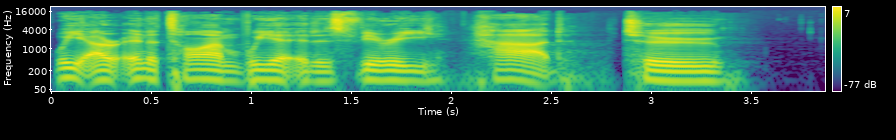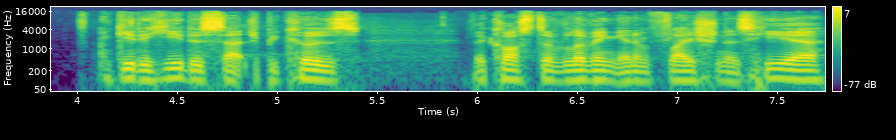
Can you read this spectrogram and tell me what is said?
we are in a time where it is very hard to get ahead as such because the cost of living and inflation is here.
